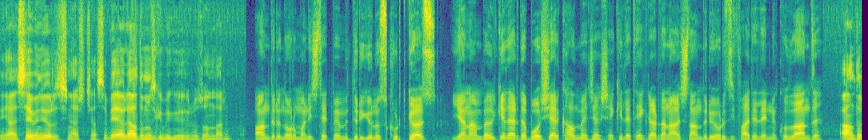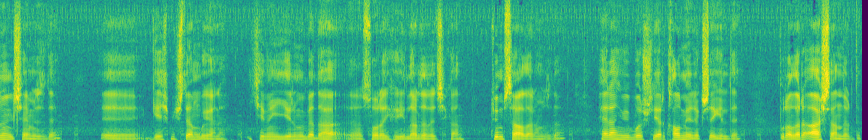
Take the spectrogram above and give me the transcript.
e, yani seviniyoruz işin açıkçası. Bir evladımız gibi görüyoruz onları. Andırın Orman İşletme Müdürü Yunus Kurtgöz, yanan bölgelerde boş yer kalmayacak şekilde tekrardan ağaçlandırıyoruz ifadelerini kullandı. Andırın ilçemizde e, geçmişten bu yana 2020 ve daha e, sonraki yıllarda da çıkan tüm sahalarımızda herhangi bir boş yer kalmayacak şekilde buraları ağaçlandırdık.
